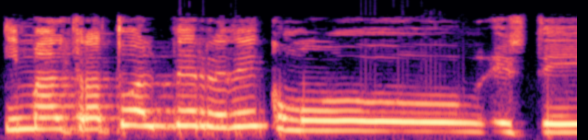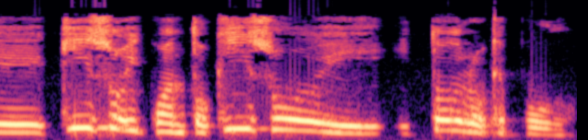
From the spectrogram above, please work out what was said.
y maltrató al PRD como este quiso y cuanto quiso y, todo lo que pudo.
